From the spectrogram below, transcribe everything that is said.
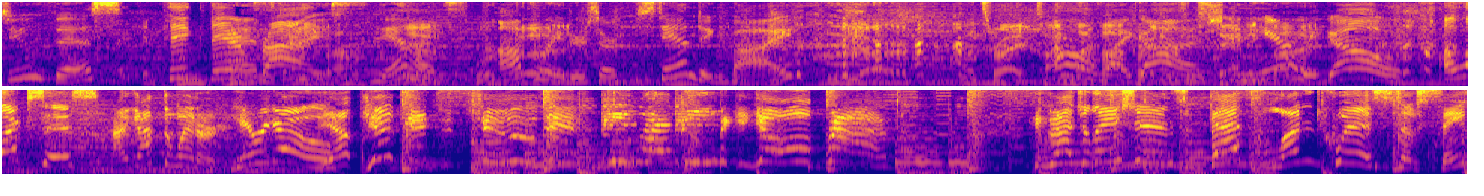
do this. Can pick their And- prize. By. Yeah, Yes, we're good. operators are standing by. We are. That's right. Time oh life my operators are gosh! And here by. we go, Alexis. I got the winner. Here we go. Yep. You get to choose it. PYP. Pick your prize. Congratulations, Beth of St.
